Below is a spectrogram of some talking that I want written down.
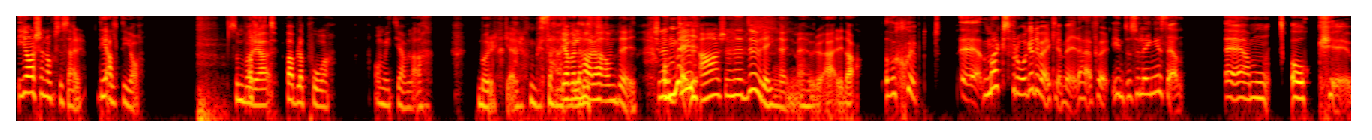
jag känner också så här, det är alltid jag som börjar babbla på om mitt jävla mörker. Misär. Jag vill höra om dig. Känner Om du, mig? Ja, känner du dig nöjd med hur du är idag? Åh, vad sjukt. Eh, Max frågade verkligen mig det här för inte så länge sedan. Ehm, och eh,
